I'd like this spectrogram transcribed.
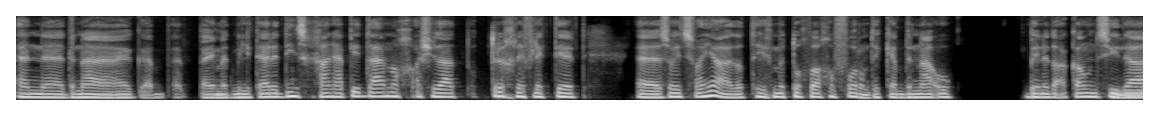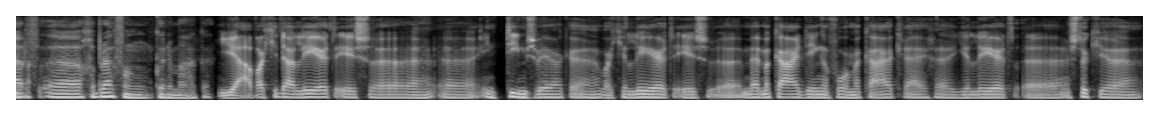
En eh, daarna eh, ben je met militaire dienst gegaan. Heb je daar nog, als je daar op terug reflecteert, eh, zoiets van ja, dat heeft me toch wel gevormd. Ik heb daarna ook binnen de accountancy daar gebruik van kunnen maken? Ja, wat je daar leert is in teams werken. Wat je leert is met elkaar dingen voor elkaar krijgen. Je leert een stukje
